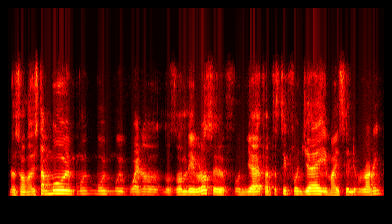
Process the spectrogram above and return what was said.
Los Están muy, muy, muy, muy buenos los dos libros, eh, Fantastic Fungi y Mycelium Running.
